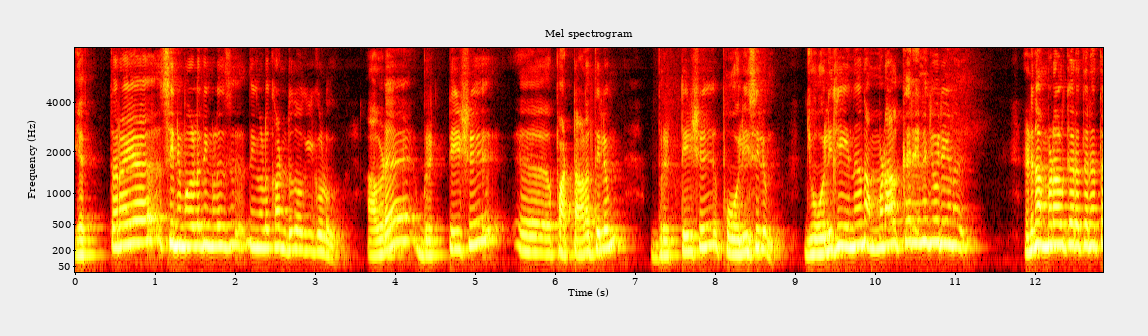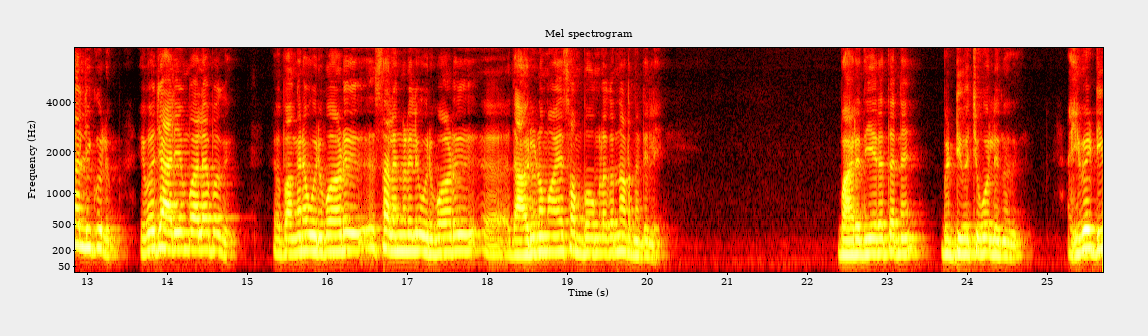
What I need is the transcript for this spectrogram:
എത്ര സിനിമകൾ നിങ്ങൾ നിങ്ങൾ കണ്ടു നോക്കിക്കോളൂ. അവിടെ ബ്രിട്ടീഷ് പട്ടാളത്തിലും ബ്രിട്ടീഷ് പോലീസിലും ജോലി ചെയ്യുന്നത് നമ്മുടെ ആൾക്കാർ തന്നെ ജോലി ചെയ്യണത് എന്നിട്ട് നമ്മുടെ ആൾക്കാരെ തന്നെ തല്ലിക്കൊല്ലും. ഇപ്പോൾ ജാലിയൻ വാലാബാഗ് അപ്പോൾ അങ്ങനെ ഒരുപാട് സ്ഥലങ്ങളിൽ ഒരുപാട് ദാരുണമായ സംഭവങ്ങളൊക്കെ നടന്നിട്ടില്ലേ? ഭാരതീയരെ തന്നെ വെടിവെച്ച് കൊല്ലുന്നത്. ഈ വെടി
